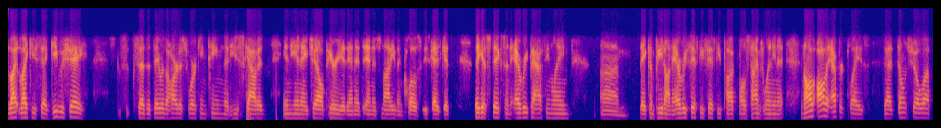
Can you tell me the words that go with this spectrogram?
like like you said Guy Boucher said that they were the hardest working team that he's scouted in the NHL period. And it and it's not even close. These guys get they get sticks in every passing lane. Um, they compete on every 50-50 puck most times winning it. And all all the effort plays that don't show up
